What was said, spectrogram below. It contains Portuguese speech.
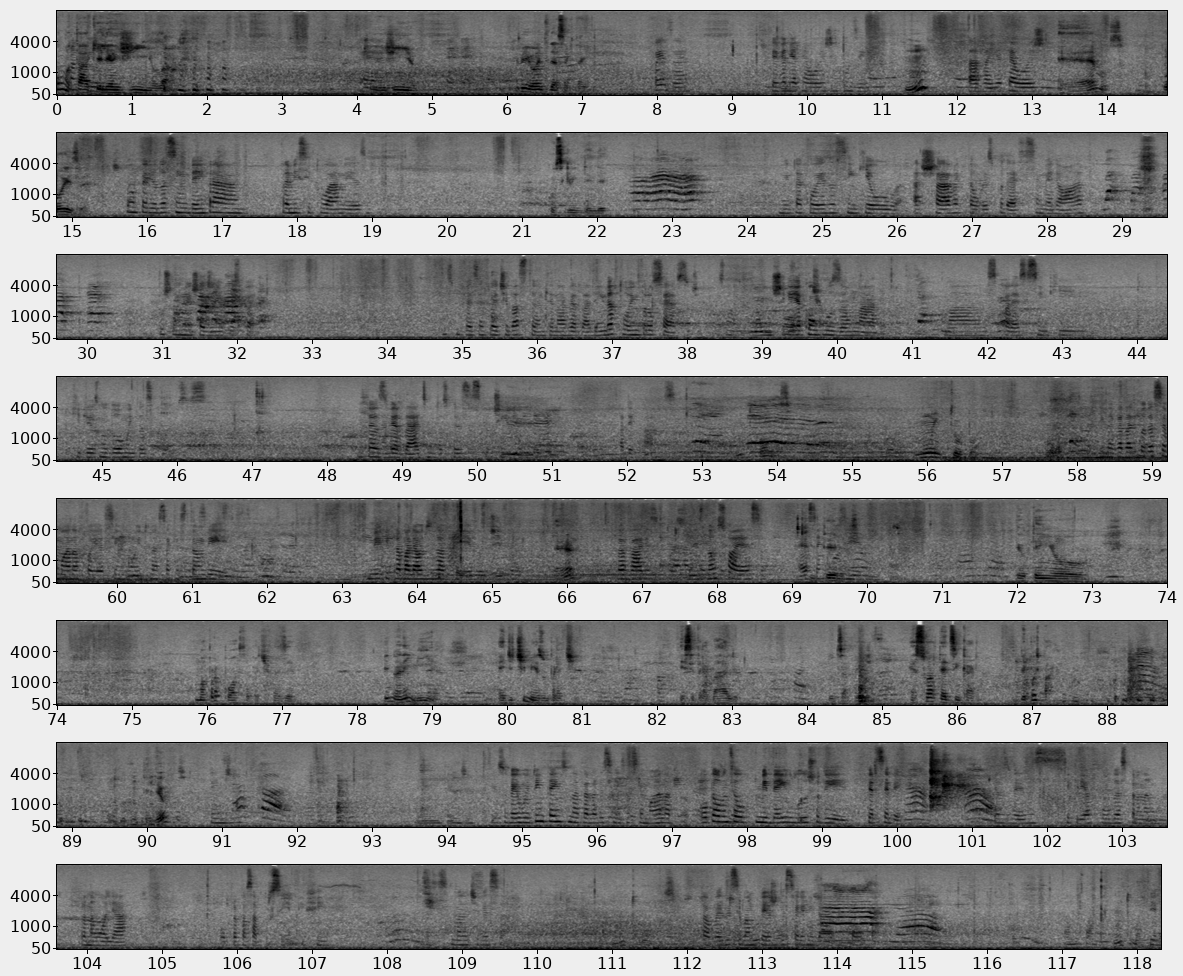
Como tá tranquilo. aquele anjinho lá? Aquele É, anjinho que veio antes dessa que tá aí. pois é. Esteve ali até hoje, inclusive. Hum? Tava aí até hoje. É, moça. Pois é. Foi um período assim bem pra, pra me situar mesmo. Conseguiu entender. Muita coisa assim que eu achava que talvez pudesse ser melhor. Puxando uma enxadinha pros pés. Isso me fez refletir bastante, na verdade. Ainda estou em processo, tipo, não, não cheguei a conclusão nada. Mas parece assim que, que desnudou muitas coisas. Muitas verdades, muitas coisas que eu tinha adequadas. Muito bom. Muito bom. Na verdade toda semana foi assim muito nessa questão de meio que trabalhar o desapego de É? para várias situações, não só essa, essa Inteiro. inclusive. Eu tenho uma proposta pra te fazer. E não é nem minha, é de ti mesmo pra ti. Esse trabalho do desapego é só até desencarnar. Depois paga. Entendeu? Entendi. Entendi. Isso veio muito intenso na verdade assim, essa semana, ou pelo menos eu me dei o luxo de perceber. Que às vezes se cria fugas para não, para não olhar, ou para passar por cima, enfim. Essa semana eu tive essa, Muito bom. talvez esse lampejo de serenidade um pouco. feeling.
